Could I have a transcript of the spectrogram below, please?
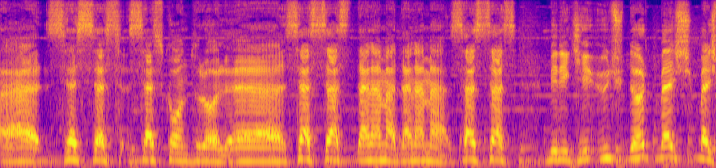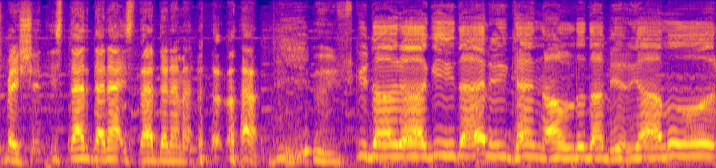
Ee, ses ses ses kontrol ee, ses ses deneme deneme ses ses 1 2 3 4 5 5 5 ister dene ister deneme. Üsküdar'a giderken aldı da bir yağmur.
